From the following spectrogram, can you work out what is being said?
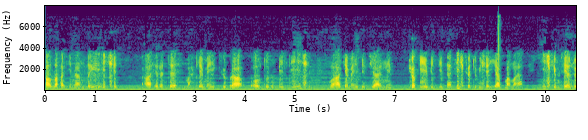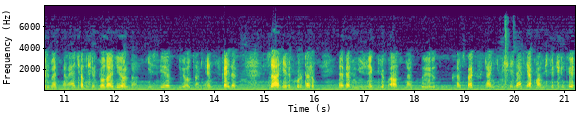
Allah'a inandığı için, ahirette mahkeme-i kübra olduğunu bildiği için, muhakeme edileceğini çok iyi bildiğinden hiç kötü bir şey yapmamaya, hiç kimseye zulmetmemeye çalışır. Dolaylı yoldan, gizli yoldan, entrikayla zahiri kurtarıp, efendim yüzüne gülüp altından kuyu kazmak falan gibi şeyler yapmamıştır. Çünkü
